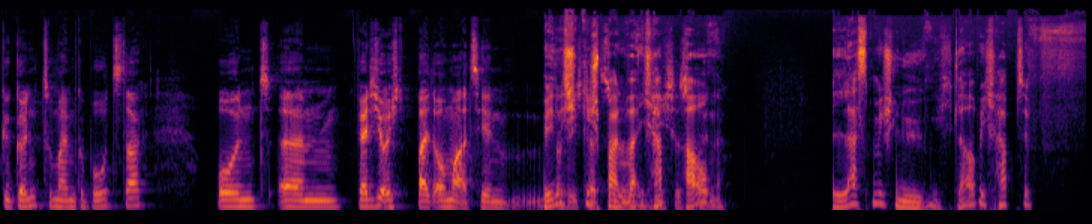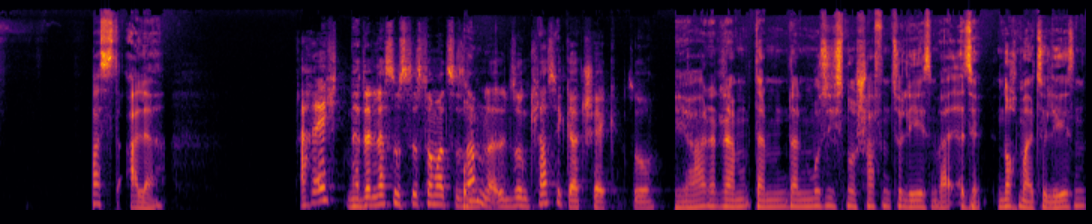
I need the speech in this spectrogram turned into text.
gegönnt zu meinem Geburtstag. Und ähm, werde ich euch bald auch mal erzählen. Bin was ich gespannt, weil ich wie hab das auch- finde. Lass mich lügen. Ich glaube, ich habe sie fast alle. Ach echt? Na dann lass uns das doch mal zusammen. also so ein Klassiker-Check. So. Ja, dann, dann, dann muss ich es nur schaffen zu lesen, weil, also nochmal zu lesen,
